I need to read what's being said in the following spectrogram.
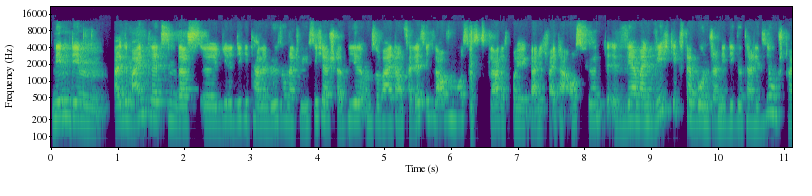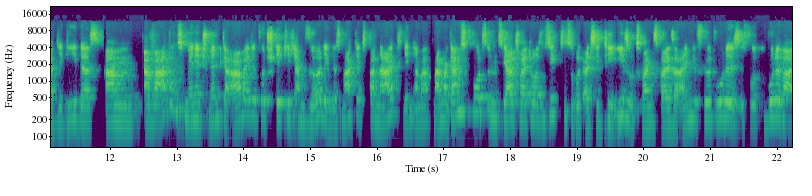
Neben dem Allgemeinplätzen, dass äh, jede digitale Lösung natürlich sicher, stabil und so weiter und verlässlich laufen muss, das ist klar, das brauche ich gar nicht weiter ausführen, wäre mein wichtigster Wunsch an die Digitalisierungsstrategie, dass am Erwartungsmanagement gearbeitet wird, schräglich am Wording. Das mag jetzt banal klingen. Aber mal ganz kurz ins Jahr 2017 zurück, als die TI so zwangsweise eingeführt wurde. Es wurde mal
